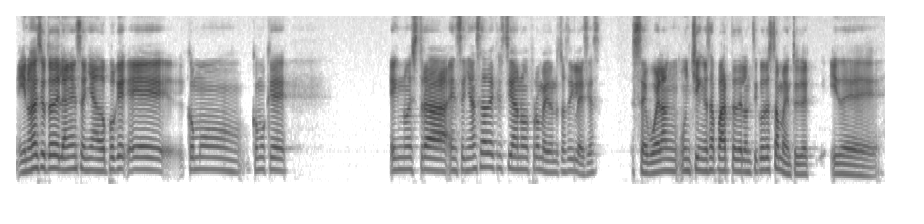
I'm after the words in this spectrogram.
Y no sé si ustedes le han enseñado, porque eh, como, como que en nuestra enseñanza de cristianos promedio en nuestras iglesias, se vuelan un ching esa parte del Antiguo Testamento y de, y de,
